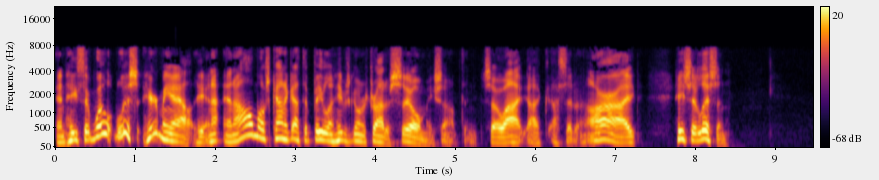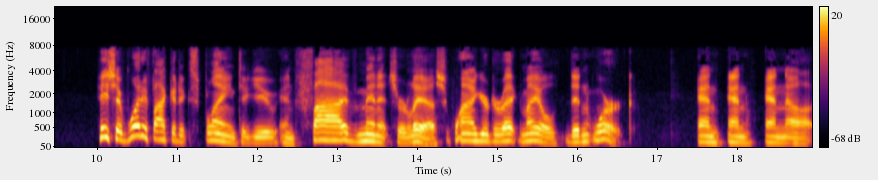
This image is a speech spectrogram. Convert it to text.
and he said, "Well, listen, hear me out." And I, and I almost kind of got the feeling he was going to try to sell me something. So I, I, I said, "All right." He said, "Listen, He said, What if I could explain to you in five minutes or less why your direct mail didn't work and, and, and, uh,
